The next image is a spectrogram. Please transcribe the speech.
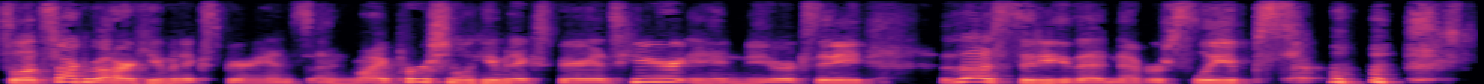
So let's talk about our human experience and my personal human experience here in New York City, the city that never sleeps.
